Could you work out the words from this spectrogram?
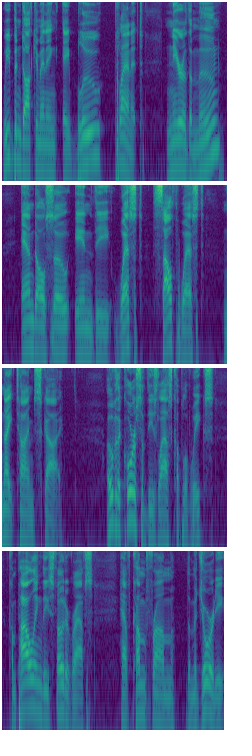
we've been documenting a blue planet near the moon and also in the west southwest nighttime sky. Over the course of these last couple of weeks, compiling these photographs have come from the majority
